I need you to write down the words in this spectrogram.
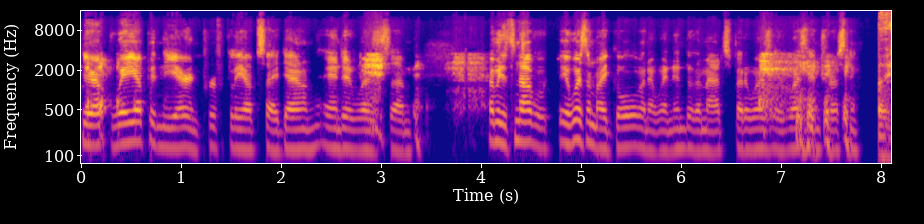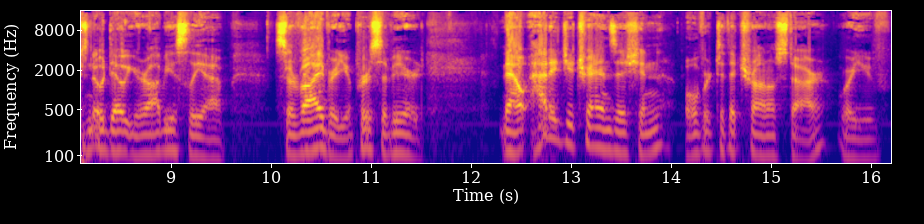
you're up way up in the air and perfectly upside down, and it was. Um, I mean, it's not. It wasn't my goal when I went into the match, but it was. It was interesting. There's no doubt you're obviously a survivor. You persevered. Now, how did you transition over to the Toronto Star, where you've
